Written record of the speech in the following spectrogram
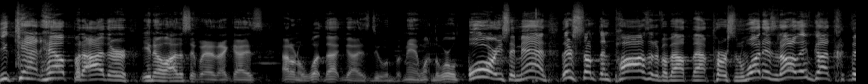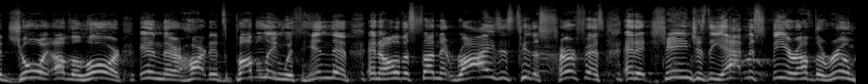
You can't help but either, you know, either say, well, that guy's, I don't know what that guy's doing, but man, what in the world? Or you say, man, there's something positive about that person. What is it? Oh, they've got the joy of the Lord in their heart. It's bubbling within them. And all of a sudden it rises to the surface and it changes the atmosphere of the room.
